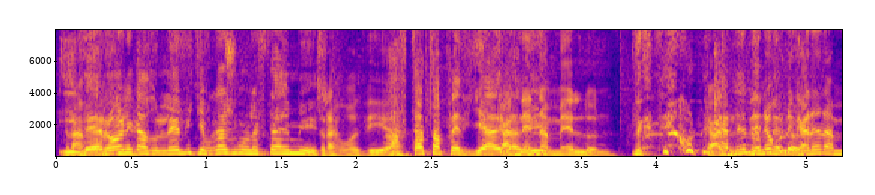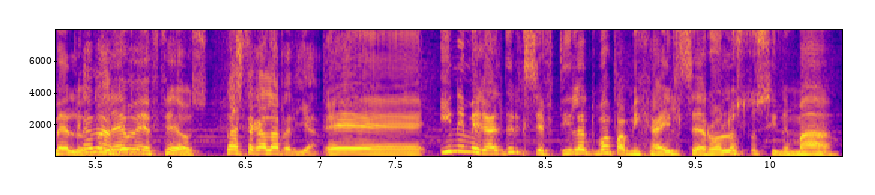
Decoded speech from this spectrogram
η Τραγωδία. Βερόνικα δουλεύει και βγάζουμε λεφτά εμείς. Τραγωδία. Αυτά τα παιδιά. Κανένα δηλαδή, μέλλον. Δεν έχουν Κα- κανένα δεν έχουν μέλλον. κανένα μέλλον. Το λέμε ευθέως. Να είστε καλά, παιδιά. Ε, είναι η μεγαλύτερη ξεφτύλα του Παπαμιχαήλ σε ρόλο στο σινεμά.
